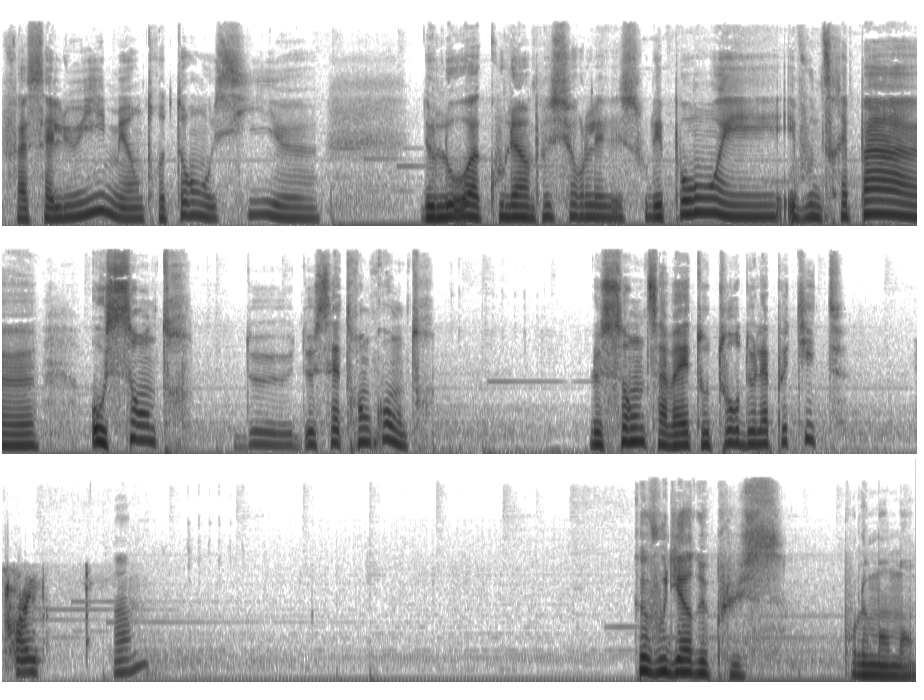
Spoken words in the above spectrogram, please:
face à lui, mais entre-temps aussi de l'eau a coulé un peu sur les, sous les ponts et, et vous ne serez pas euh, au centre de, de cette rencontre. Le centre, ça va être autour de la petite. Oui. Hein? Que vous dire de plus pour le moment?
